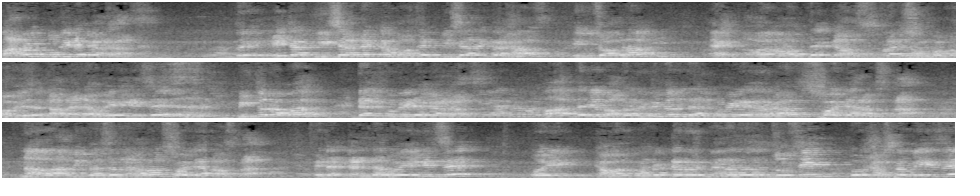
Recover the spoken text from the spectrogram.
বারো কোটি টাকার খাস তো এটা বিশাল একটা মতের বিশাল একটা ঘাস কিন্তু আমরা অর্ধেক কাজ প্রায় সম্পন্ন হয়েছে ডালাইটা হয়ে গেছে। ভিতরে আবার দেড় কোটি টাকার কাজ। ভাতের বাজারের ভিতরে দেড় কোটি টাকার কাজ, ছয়টা রাস্তা। নালা, বিভাজন নালা, ছয়টা রাস্তা। এটা টেন্ডার হয়ে গেছে। ওই কামাল কন্ডাক্টরের ম্যানেজার জসিম ওই কাজটা পেয়েছে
